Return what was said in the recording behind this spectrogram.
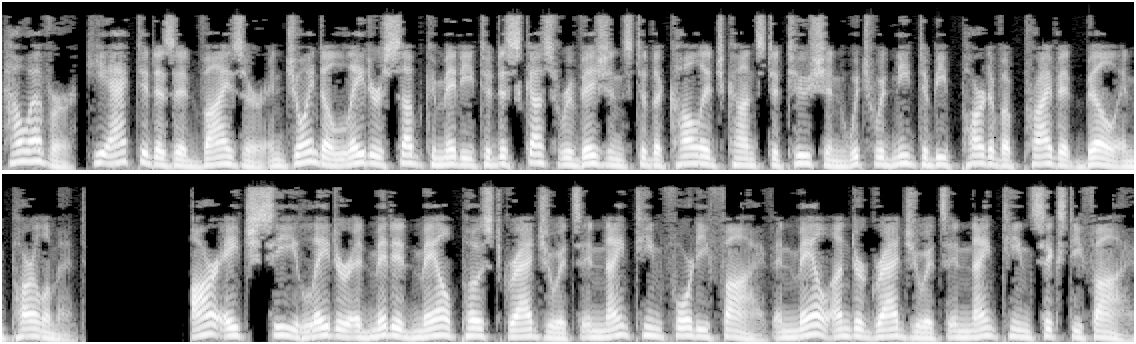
However, he acted as advisor and joined a later subcommittee to discuss revisions to the college constitution which would need to be part of a private bill in Parliament. RHC later admitted male postgraduates in 1945 and male undergraduates in 1965.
